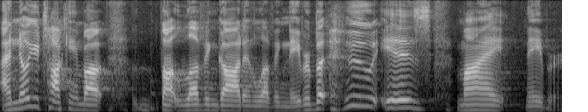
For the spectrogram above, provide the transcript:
I know you're talking about, about loving God and loving neighbor, but who is my neighbor?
